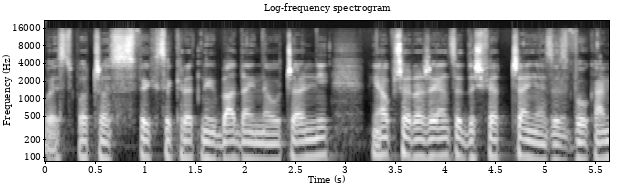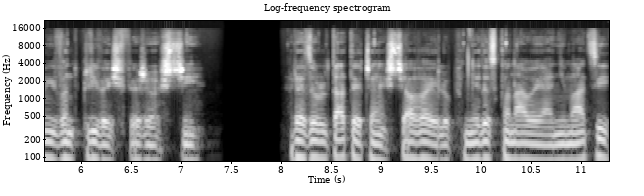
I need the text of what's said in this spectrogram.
West podczas swych sekretnych badań na uczelni miał przerażające doświadczenia ze zwłokami wątpliwej świeżości. Rezultaty częściowej lub niedoskonałej animacji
